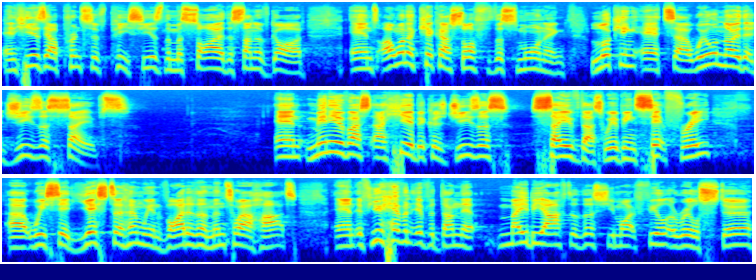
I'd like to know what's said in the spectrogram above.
and here's our Prince of Peace, here's the Messiah, the Son of God. And I want to kick us off this morning looking at, uh, we all know that Jesus saves. And many of us are here because Jesus saved us. We've been set free. Uh, we said yes to Him, we invited Him into our hearts. And if you haven't ever done that, maybe after this you might feel a real stir,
